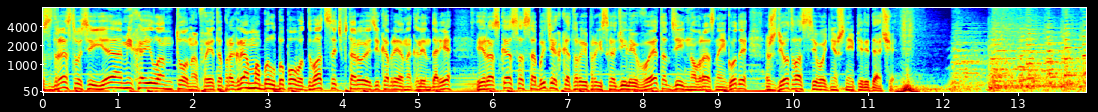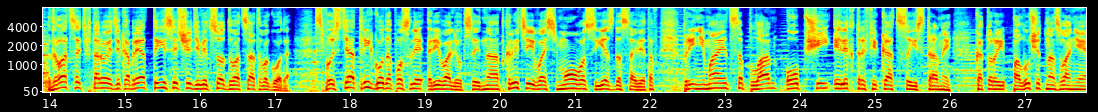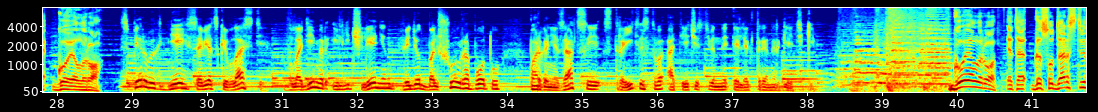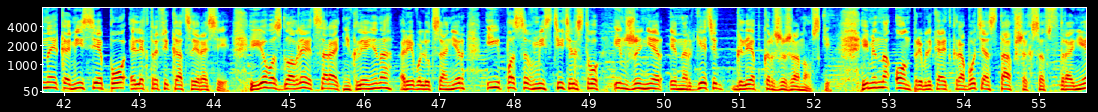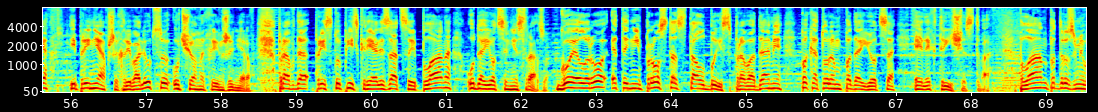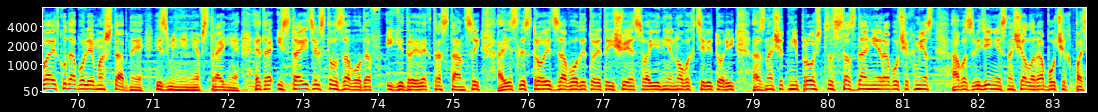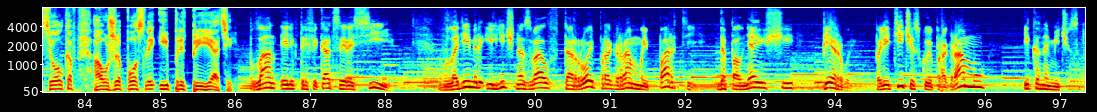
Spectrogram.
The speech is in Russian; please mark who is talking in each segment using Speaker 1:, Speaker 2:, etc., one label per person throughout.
Speaker 1: Здравствуйте, я Михаил Антонов, и эта программа «Был бы повод» 22 декабря на календаре, и рассказ о событиях, которые происходили в этот день, но в разные годы, ждет вас сегодняшняя передача. 22 декабря 1920 года. Спустя три года после революции на открытии восьмого съезда Советов принимается план общей электрификации страны, который получит название ГОЭЛРО.
Speaker 2: С первых дней советской власти Владимир Ильич Ленин ведет большую работу по организации строительства отечественной электроэнергетики.
Speaker 1: ГОЭЛРО – это Государственная комиссия по электрификации России. Ее возглавляет соратник Ленина, революционер и по совместительству инженер-энергетик Глеб Коржижановский. Именно он привлекает к работе оставшихся в стране и принявших революцию ученых и инженеров. Правда, приступить к реализации плана удается не сразу. ГОЭЛРО – это не просто столбы с проводами, по которым подается электричество. План подразумевает куда более масштабные изменения в стране. Это и строительство заводов, и гидроэлектростанций. А если строить заводы, то это еще и освоение новых территорий. А значит, не просто создание рабочих мест, а возведение сначала рабочих поселков, а уже после и предприятий.
Speaker 2: План электрификации России Владимир Ильич назвал второй программой партии, дополняющей первую политическую программу экономическую.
